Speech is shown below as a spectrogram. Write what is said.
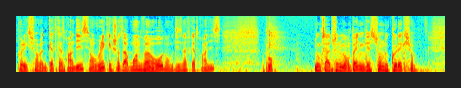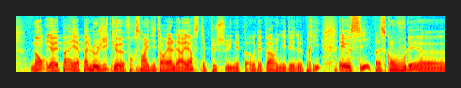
collection à 24,90 et on voulait quelque chose à moins de 20 euros donc 19,90 pour Donc c'est absolument pas une question de collection. Non, il n'y avait pas, il a pas de logique euh, forcément éditoriale derrière. C'était plus une, au départ une idée de prix, et aussi parce qu'on voulait euh,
